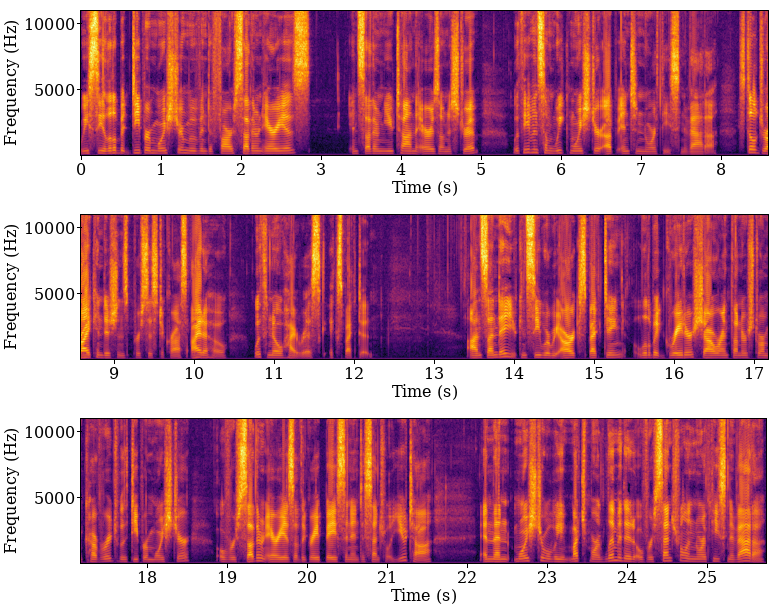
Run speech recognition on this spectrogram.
we see a little bit deeper moisture move into far southern areas in southern Utah and the Arizona Strip, with even some weak moisture up into northeast Nevada. Still dry conditions persist across Idaho, with no high risk expected. On Sunday, you can see where we are expecting a little bit greater shower and thunderstorm coverage with deeper moisture over southern areas of the Great Basin into central Utah, and then moisture will be much more limited over central and northeast Nevada.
